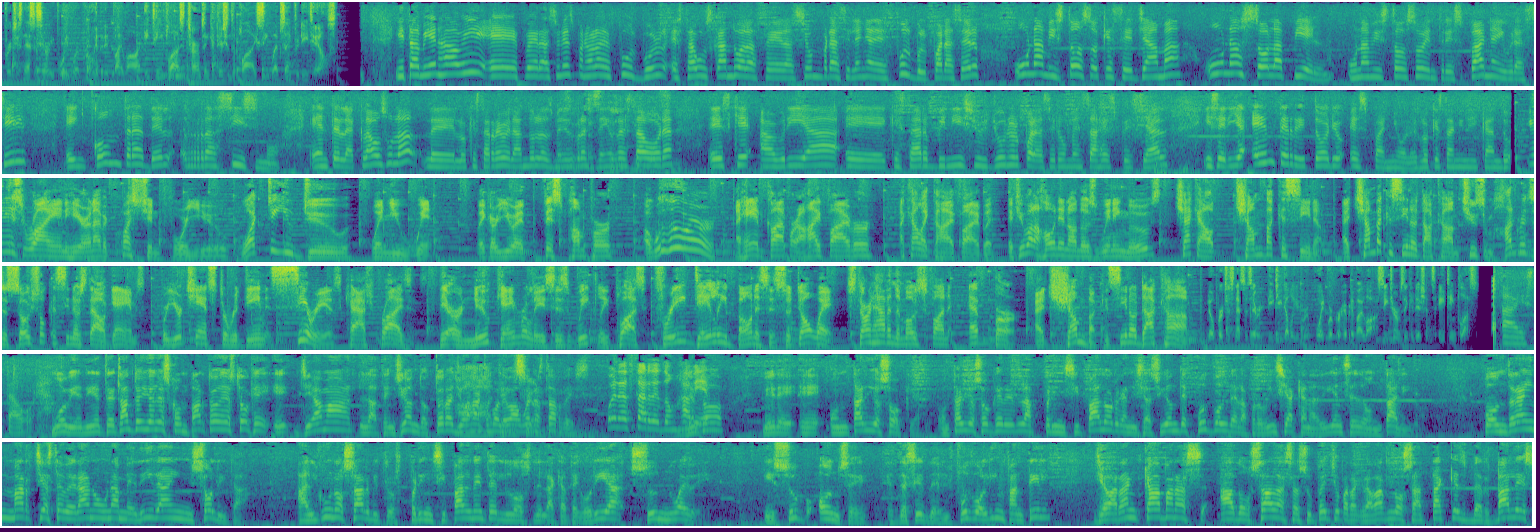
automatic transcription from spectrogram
No purchase necessary. Void where prohibited by law. 18 plus terms and conditions apply. See website for details. Y también, Javi, eh, Federación Española de Fútbol está buscando a la Federación Brasileña de Fútbol para hacer un amistoso que se llama Una sola piel. Un amistoso entre España y Brasil en contra del racismo. Entre la cláusula, le- lo que está revelando los medios brasileños a esta hora, es que habría eh, que estar Vinicius Junior para hacer un mensaje especial y sería en territorio español, es lo que están indicando. It is Ryan here, and I have a question for you. What do you do when you win? Like, are you a fist pumper? A woohooer, a hand clapper, a high fiver. I kind of like the high five, but if you want to hone in on those winning moves, check out Chumba Casino. At chumbacasino.com, choose from hundreds of social casino style games for your chance to redeem serious cash prizes. There are new game releases weekly, plus free daily bonuses. So don't wait. Start having the most fun ever at chumbacasino.com. No purchase necessary. VGW. Void were prohibited by law. See terms and conditions. 18 plus. A esta hora. Muy bien, y entre tanto yo les comparto esto que eh, llama la atención. Doctora Joana, ¿cómo le va? Buenas tardes. Buenas tardes, don Javier. todo. Mire, eh, Ontario Soccer. Ontario Soccer es la principal organización de fútbol de la provincia canadiense de Ontario. Pondrá en marcha este verano una medida insólita. Algunos árbitros, principalmente los de la categoría sub-9 y sub-11, es decir, del fútbol infantil, llevarán cámaras adosadas a su pecho para grabar los ataques verbales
